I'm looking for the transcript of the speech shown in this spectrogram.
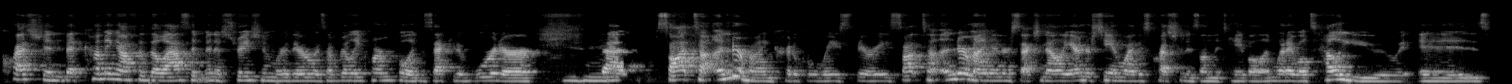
question? But coming off of the last administration where there was a really harmful executive order mm-hmm. that sought to undermine critical race theory, sought to undermine intersectionality, I understand why this question is on the table. And what I will tell you is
